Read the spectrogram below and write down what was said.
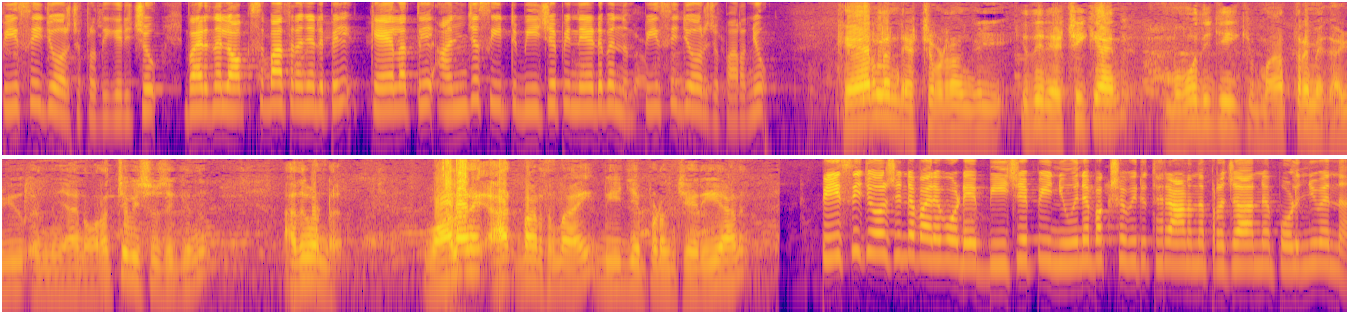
പി സി ജോർജ് പ്രതികരിച്ചു. വരുന്ന ലോക്സഭാ തെരഞ്ഞെടുപ്പിൽ കേരളത്തിൽ അഞ്ച് സീറ്റ് ബി ജെ പി നേടുമെന്നും പി സി ജോർജ് പറഞ്ഞു. കേരളം രക്ഷപ്പെടണമെങ്കിൽ ഇത് രക്ഷിക്കാൻ മോദിജിക്ക് മാത്രമേ കഴിയൂ എന്ന് ഞാൻ ഉറച്ചു വിശ്വസിക്കുന്നു. അതുകൊണ്ട് വളരെ ആത്മാർത്ഥമായി ബി ജെ പിയോടും ചേരുകയാണ്. പി സി ജോർജിന്റെ വരവോടെ ബി ജെ പി ന്യൂനപക്ഷ വിരുദ്ധരാണെന്ന പ്രചാരണം പൊളിഞ്ഞുവെന്ന്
